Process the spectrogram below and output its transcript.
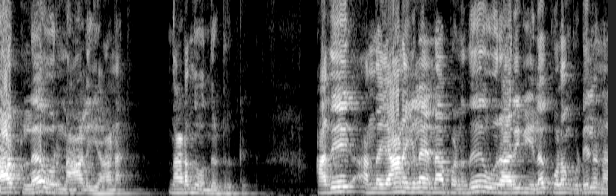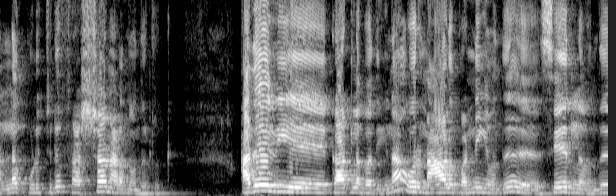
காட்டில் ஒரு நாலு யானை நடந்து வந்துட்டுருக்கு. அதே அந்த யானைகள்லாம் என்ன பண்ணுது? ஒரு அருவியில் குளங்குட்டையில் நல்லா குளிச்சுட்டு ஃப்ரெஷ்ஷாக நடந்து வந்துட்டுருக்கு. அதே வீ காட்டில் பார்த்தீங்கன்னா ஒரு நாலு பன்னிங்க வந்து சேரில் வந்து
